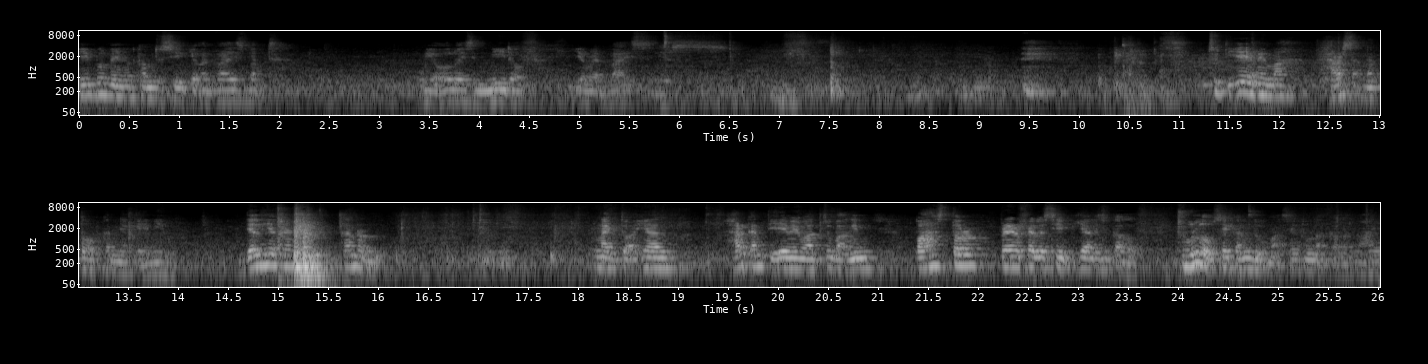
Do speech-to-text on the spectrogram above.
people may not come to seek your advice but we are always in need of your advice. Yes. the eh memang harus na kan ya kan, kan to kanya kainin delhi kan kanon naik to ayan har kan ti eme wat chu bangin pastor prayer fellowship hial chu kal chu lo se kan du ma se tu na kal ngai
